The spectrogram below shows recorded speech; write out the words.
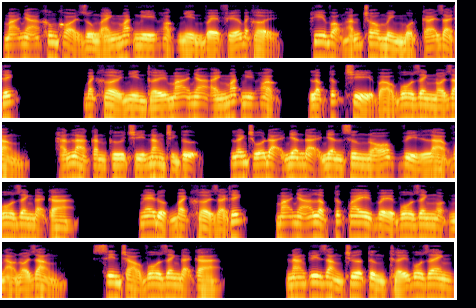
Mã Nhã không khỏi dùng ánh mắt nghi hoặc nhìn về phía Bạch Khởi, hy vọng hắn cho mình một cái giải thích. Bạch Khởi nhìn thấy Mã Nhã ánh mắt nghi hoặc, lập tức chỉ vào vô danh nói rằng, hắn là căn cứ trí năng chính tự, lãnh chúa đại nhân đại nhân xưng nó vì là vô danh đại ca. Nghe được Bạch Khởi giải thích, Mã Nhã lập tức quay về vô danh ngọt ngào nói rằng, xin chào vô danh đại ca. Nàng tuy rằng chưa từng thấy vô danh,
